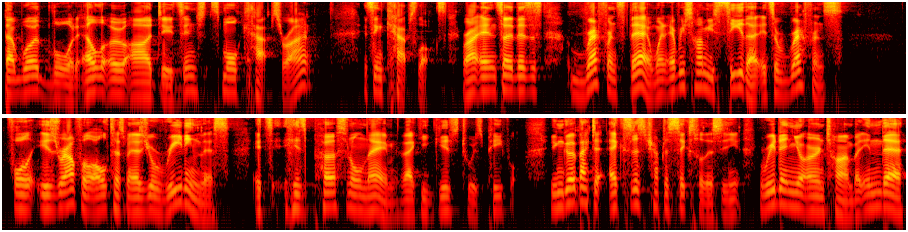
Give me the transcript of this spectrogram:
that word Lord, L O R D, it's in small caps, right? It's in caps locks, right? And so there's this reference there. When every time you see that, it's a reference for Israel, for the Old Testament. As you're reading this, it's his personal name that he gives to his people. You can go back to Exodus chapter 6 for this. And you read it in your own time. But in there,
